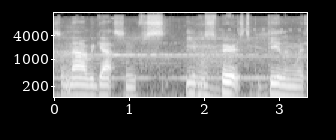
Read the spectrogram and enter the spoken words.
So now we got some evil spirits to be dealing with.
